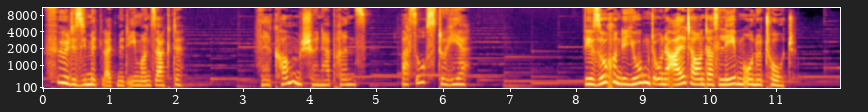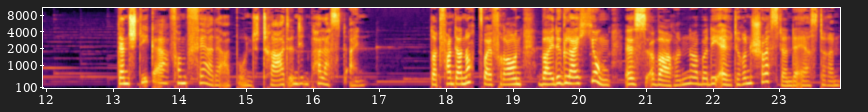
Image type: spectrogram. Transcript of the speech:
fühlte sie Mitleid mit ihm und sagte Willkommen, schöner Prinz, was suchst du hier? Wir suchen die Jugend ohne Alter und das Leben ohne Tod. Dann stieg er vom Pferde ab und trat in den Palast ein. Dort fand er noch zwei Frauen, beide gleich jung, es waren aber die älteren Schwestern der ersteren.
